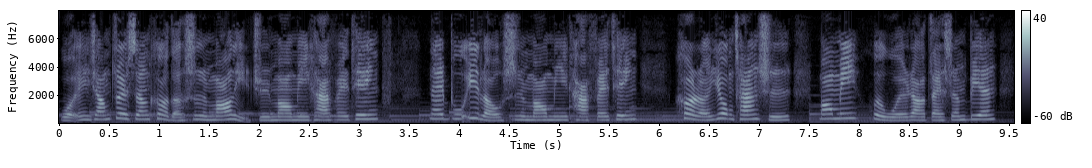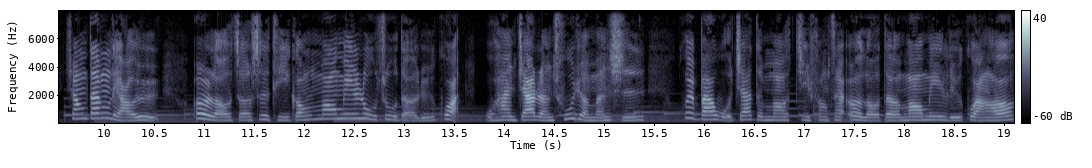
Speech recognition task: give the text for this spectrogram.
我印象最深刻的是猫里居猫咪咖啡厅。内部一楼是猫咪咖啡厅，客人用餐时，猫咪会围绕在身边，相当疗愈。二楼则是提供猫咪入住的旅馆。我和家人出远门时，会把我家的猫寄放在二楼的猫咪旅馆哦。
